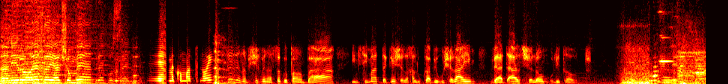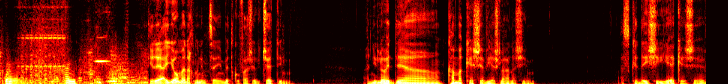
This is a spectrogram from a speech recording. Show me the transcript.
אני רואה חייל שומע טרמפ עושה מקומות פנויים. בסדר, נמשיך ונעסוק בפעם הבאה עם שימת דגש על החלוקה בירושלים, ועד אז שלום ולהתראות. תראה, היום אנחנו נמצאים בתקופה של צ'אטים. אני לא יודע כמה קשב יש לאנשים. אז כדי שיהיה קשב,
